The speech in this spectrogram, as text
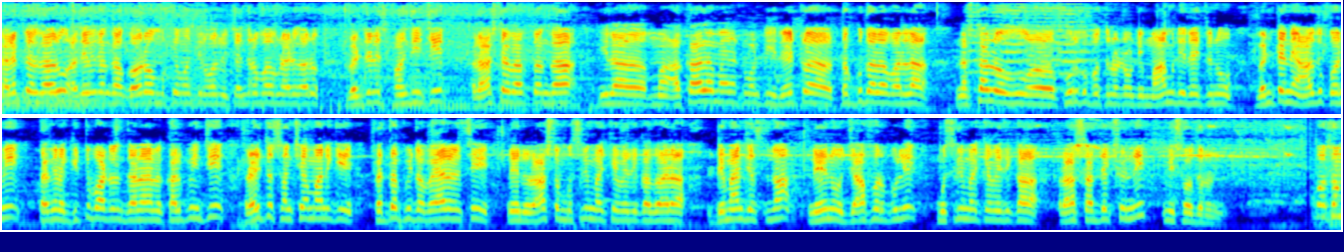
కలెక్టర్ గారు అదేవిధంగా గౌరవ ముఖ్యమంత్రి వాళ్ళు చంద్రబాబు నాయుడు గారు వెంటనే స్పందించి రాష్ట్ర వ్యాప్తంగా ఇలా మా అకాలమైనటువంటి రేట్ల తగ్గుదల వల్ల నష్టాలు కూరుకుపోతున్నటువంటి మామిడి రైతును వెంటనే ఆదుకొని తగిన గిట్టుబాటు ధరలను కల్పించి రైతు సంక్షేమానికి పెద్దపీట వేయాలనేసి నేను రాష్ట్ర ముస్లిం ఐక్య వేదిక ద్వారా డిమాండ్ చేస్తున్నా. నేను జాఫర్ పులి ముస్లిం ఐక్య వేదిక రాష్ట్ర అధ్యక్షుడిని మీ సోదరుణ్ణి. కోసం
